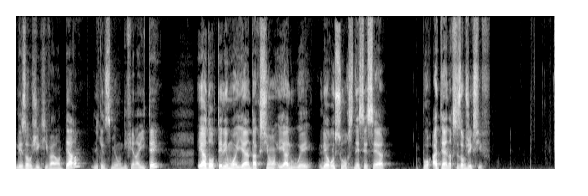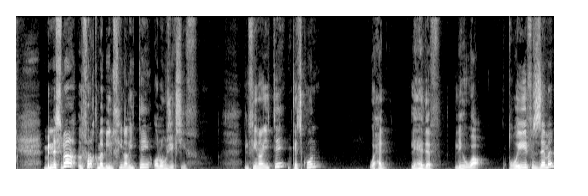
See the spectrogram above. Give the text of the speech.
les objectifs à long terme, les des finalités, et adopter les moyens d'action et allouer les ressources nécessaires pour atteindre ces objectifs. بالنسبة الفرق ما بين الفيناليتي والأوبجيكتيف الفيناليتي كتكون واحد الهدف اللي هو طويل في الزمن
